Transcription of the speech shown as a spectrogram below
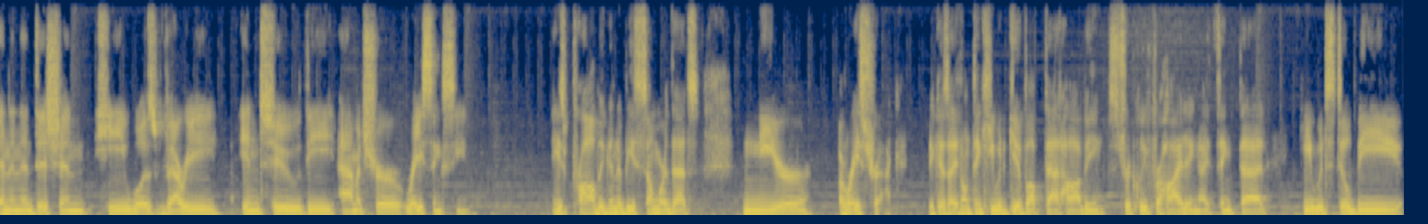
And in addition, he was very into the amateur racing scene. He's probably going to be somewhere that's near a racetrack because I don't think he would give up that hobby strictly for hiding. I think that he would still be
